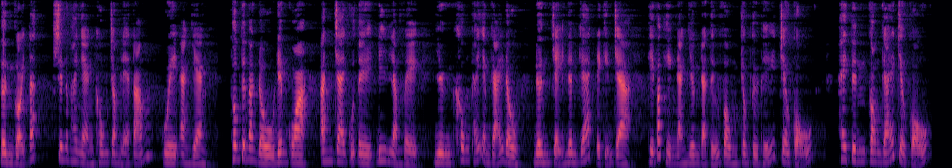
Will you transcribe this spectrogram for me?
tên gọi tắt, sinh năm 2008, quê An Giang. Thông tin ban đầu đêm qua, anh trai của T đi làm về nhưng không thấy em gái đâu nên chạy lên gác để kiểm tra thì phát hiện nạn nhân đã tử vong trong tư thế treo cổ. Hay tin con gái treo cổ,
